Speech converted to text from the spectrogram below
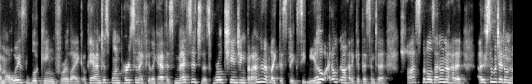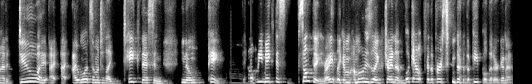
am always looking for like okay i'm just one person. I feel like i have this message that's world changing but i'm not like this big ceo mm-hmm. i don't know how to get this into hospitals. I don't know how to there's so much i don't know how to do. I i, I want someone to like take this and you know hey help mm-hmm. me make this something right? Like i'm, I'm always like trying to look out for the person or the people that are gonna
